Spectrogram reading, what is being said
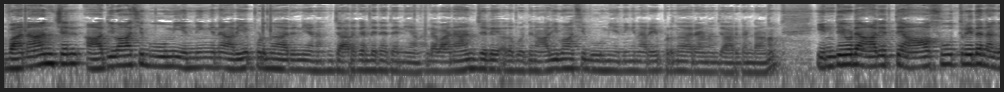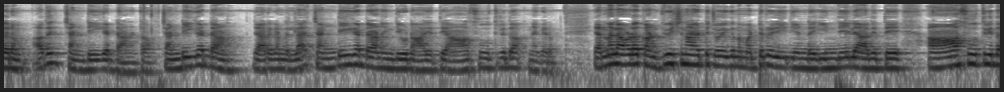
വനാഞ്ചൽ ആദിവാസി ഭൂമി എന്നിങ്ങനെ അറിയപ്പെടുന്ന ആര് തന്നെയാണ്? ജാർഖണ്ഡിനെ തന്നെയാണ് അല്ലെ? വനാഞ്ചൽ അതുപോലെ തന്നെ ആദിവാസി ഭൂമി എന്നിങ്ങനെ അറിയപ്പെടുന്ന ആരാണ്? ജാർഖണ്ഡാണ്. ഇന്ത്യയുടെ ആദ്യത്തെ ആസൂത്രിത നഗരം അത് ചണ്ഡീഗഡ് ആണ് കേട്ടോ ചണ്ഡീഗഡ് ആണ് ജാർഖണ്ഡ് അല്ല ചണ്ഡീഗഡ് ആണ് ഇന്ത്യയുടെ ആദ്യത്തെ ആസൂത്രിത നഗരം. എന്നാൽ അവിടെ കൺഫ്യൂഷൻ ആയിട്ട് ചോദിക്കുന്ന മറ്റൊരു രീതിയുണ്ട്. ഇന്ത്യയിലെ ആദ്യത്തെ ആസൂത്രിത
